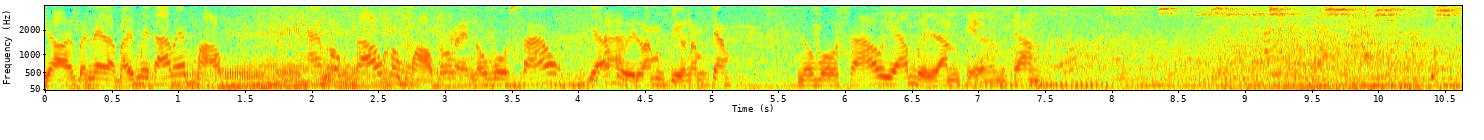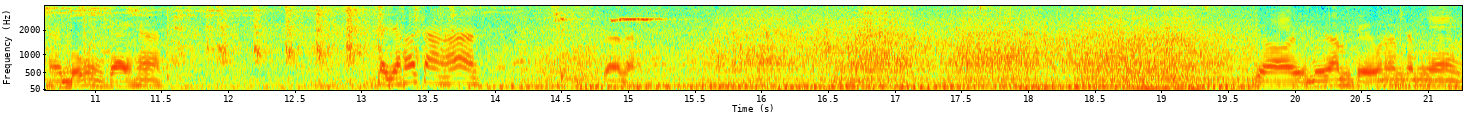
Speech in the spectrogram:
Rồi bên đây là 78 F1 21601 con này Novo 6 giá Dạ. 15 triệu 500 Novo 6 giá 15 triệu 500 24 ngàn cây ha. Này cho hết xăng hả anh? Đây nè Rồi 15 triệu 500 ngàn.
